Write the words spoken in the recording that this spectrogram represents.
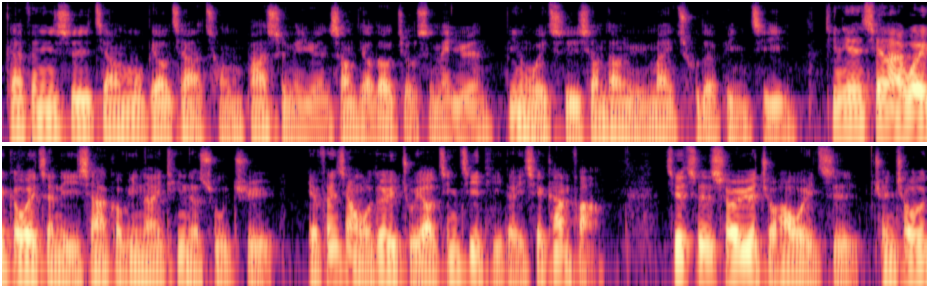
该分析师将目标价从八十美元上调到九十美元，并维持相当于卖出的评级。今天先来为各位整理一下 COVID-19 的数据，也分享我对主要经济体的一些看法。截至十二月九号为止，全球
